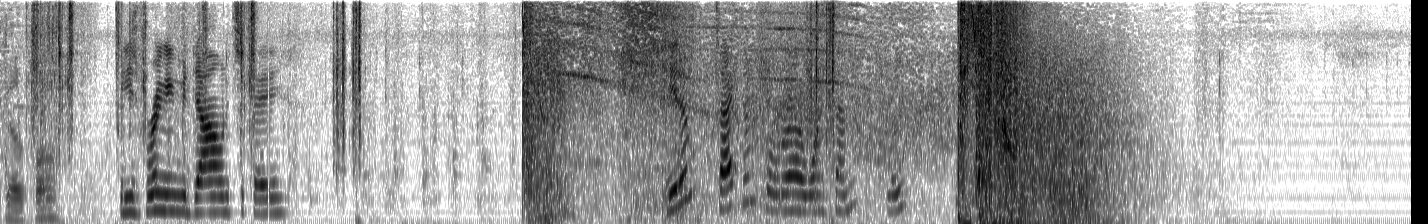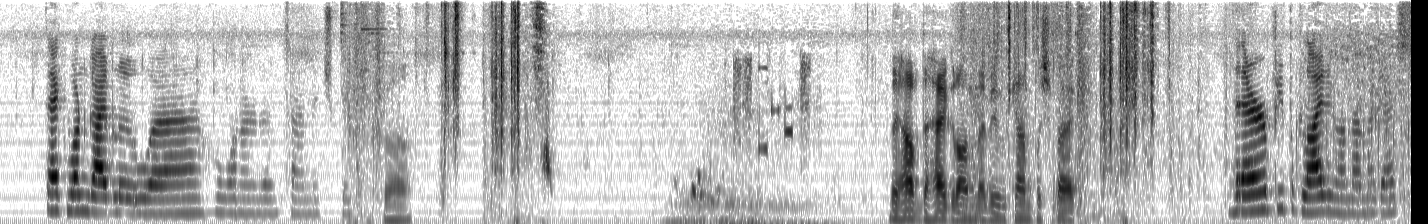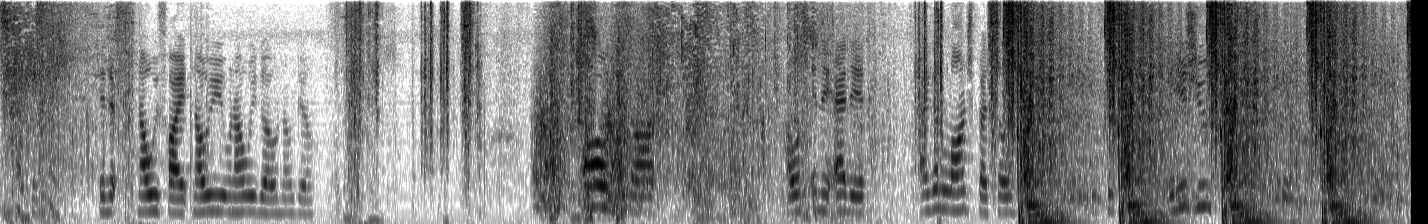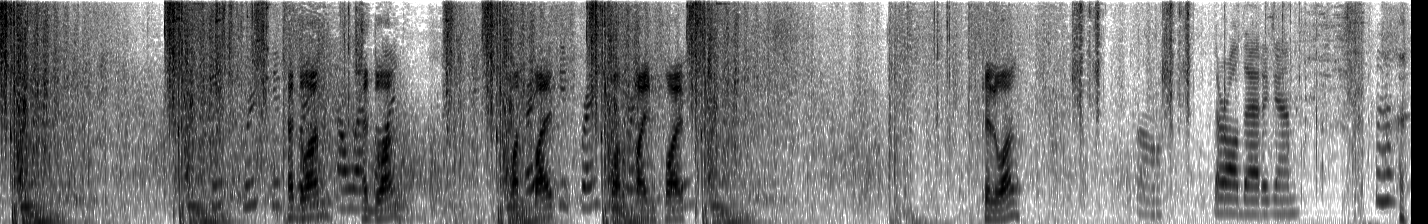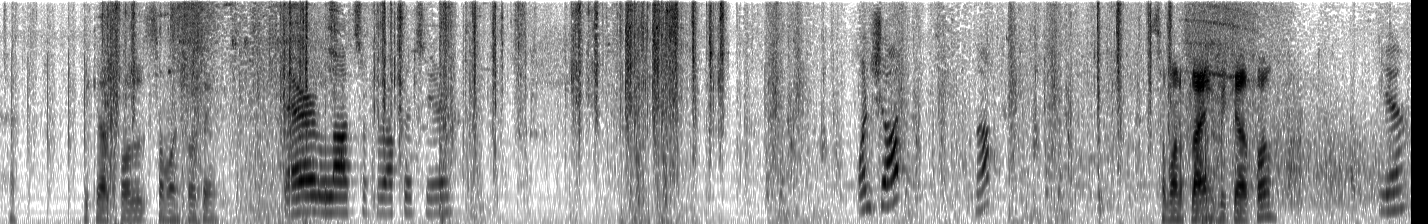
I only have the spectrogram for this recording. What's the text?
Careful. He's bringing me down. It's okay. Hit him. Attack him for uh, 110. Blue. Attack one guy blue. Uh, 110 HP. Uh, they have the high ground, maybe we can push back. There are people gliding on them, I guess. I. Did it- Now we fight. Now we now we go. Now go. Oh my god. I was in the edit. I got a launch pad, so you just use that. Keep, please keep Head one, head one. One five, keep spraying, keep four five five. Kill one. Oh, they're all dead again. Be careful, someone shooting. There are lots of rockets here. One shot. Knock. Someone flying, be careful. Yeah.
